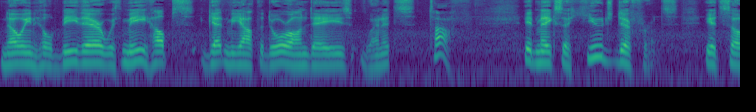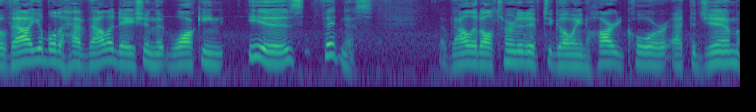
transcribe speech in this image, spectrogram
Knowing he'll be there with me helps get me out the door on days when it's tough. It makes a huge difference. It's so valuable to have validation that walking is fitness, a valid alternative to going hardcore at the gym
